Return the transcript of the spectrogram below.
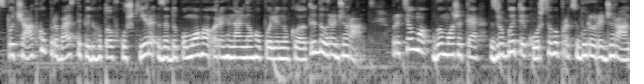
спочатку провести підготовку шкіри за допомогою оригінального полінуклеотиду Реджуран. При цьому ви можете зробити курсову процедуру Реджуран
